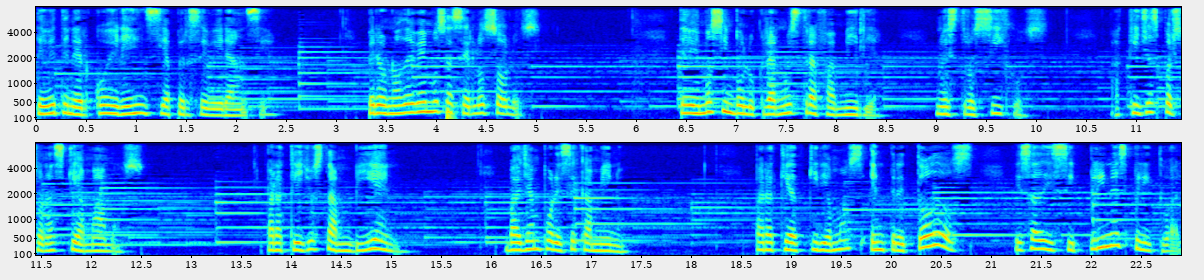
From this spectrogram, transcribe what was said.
debe tener coherencia, perseverancia. Pero no debemos hacerlo solos. Debemos involucrar nuestra familia, nuestros hijos, aquellas personas que amamos, para que ellos también vayan por ese camino, para que adquiramos entre todos esa disciplina espiritual.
